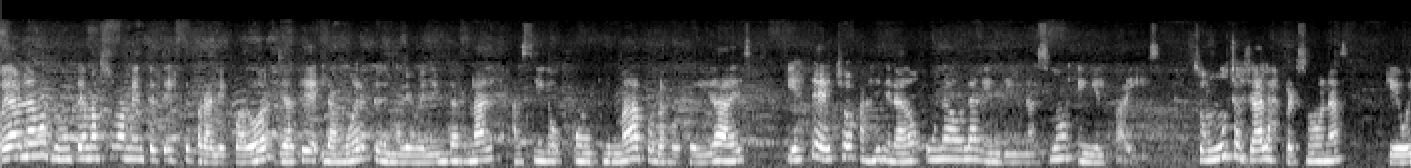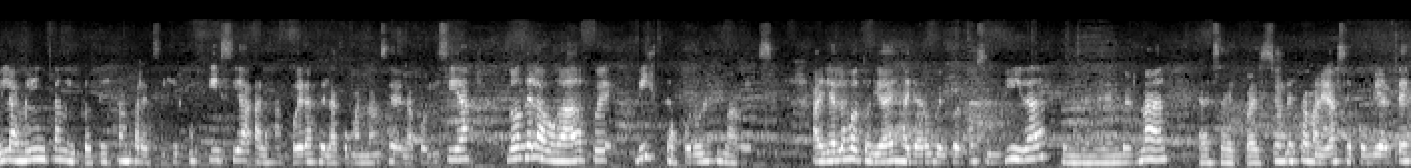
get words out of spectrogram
Hoy hablamos de un tema sumamente triste para el Ecuador, ya que la muerte de María Belén Bernal ha sido confirmada por las autoridades y este hecho ha generado una ola de indignación en el país. Son muchas ya las personas que hoy lamentan y protestan para exigir justicia a las afueras de la comandancia de la policía, donde la abogada fue vista por última vez. Ayer las autoridades hallaron el cuerpo sin vida de María Belén Bernal. La desaparición de esta manera se convierte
